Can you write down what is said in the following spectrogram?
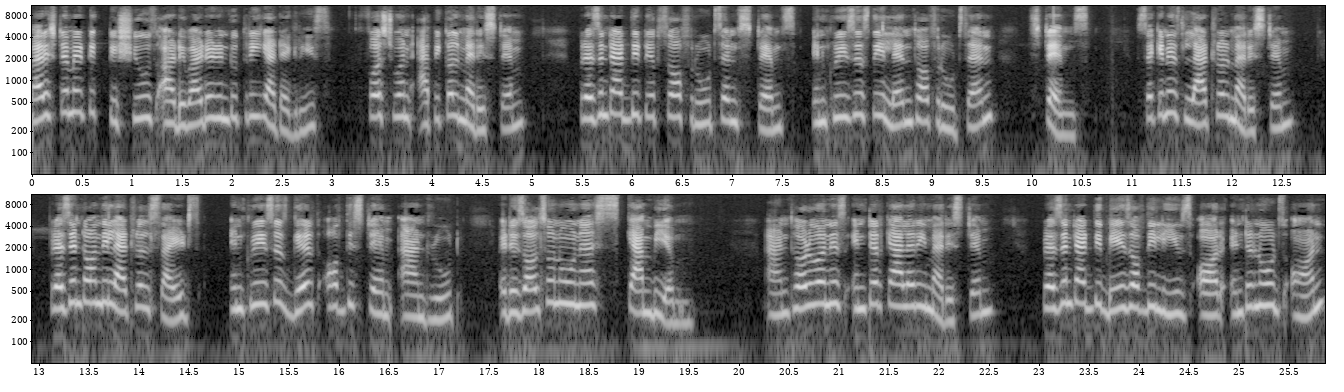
Meristematic tissues are divided into three categories. First one, apical meristem, present at the tips of roots and stems, increases the length of roots and stems. Second is lateral meristem, present on the lateral sides, increases girth of the stem and root. It is also known as cambium. And third one is intercalary meristem, present at the base of the leaves or internodes on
